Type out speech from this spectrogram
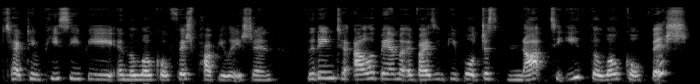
detecting PCB in the local fish population, leading to Alabama advising people just not to eat the local fish.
